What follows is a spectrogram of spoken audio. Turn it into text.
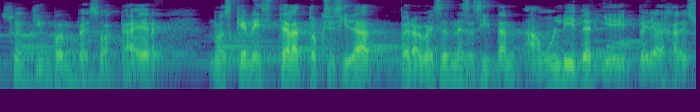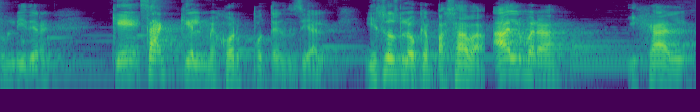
su equipo empezó a caer. No es que necesite la toxicidad, pero a veces necesitan a un líder, y Imperial Hall es un líder, que saque el mejor potencial. Y eso es lo que pasaba. Álvara y Hal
